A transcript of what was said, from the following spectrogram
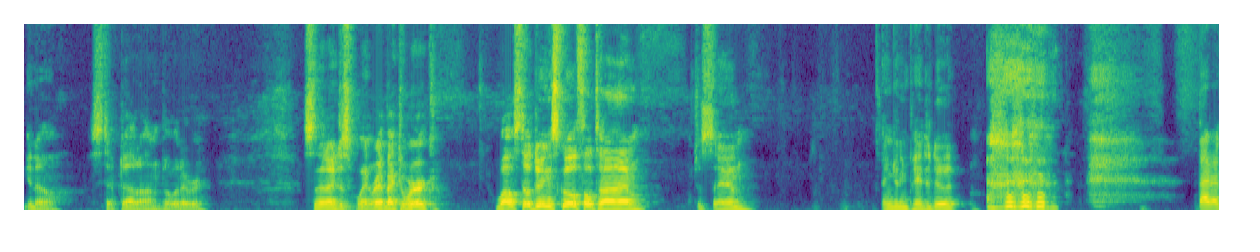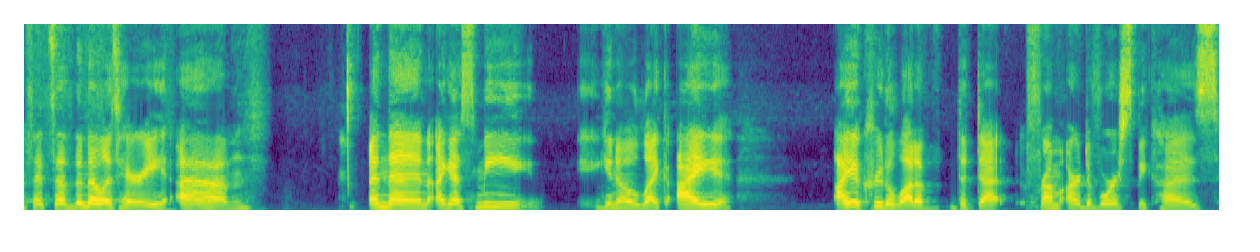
you know, stepped out on, but whatever. So then I just went right back to work while still doing school full time. Just saying, and getting paid to do it. benefits of the military um and then i guess me you know like i i accrued a lot of the debt from our divorce because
